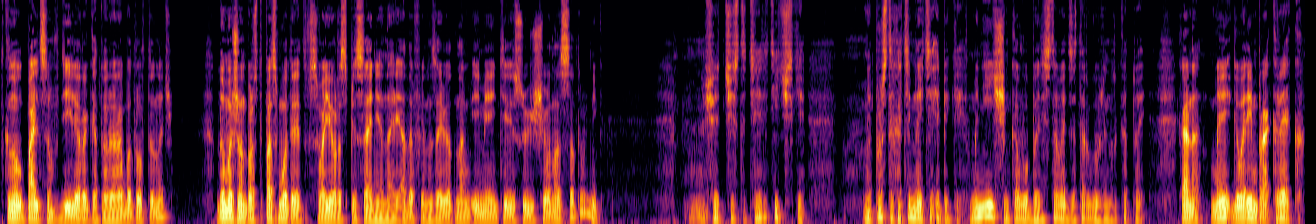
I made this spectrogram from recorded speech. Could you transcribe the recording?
ткнул пальцем в дилера, который работал в ту ночь? Думаешь, он просто посмотрит в свое расписание нарядов и назовет нам имя интересующего нас сотрудника? Все это чисто теоретически. Мы просто хотим найти Эбигейл. Мы не ищем, кого бы арестовать за торговлю наркотой. Хана, мы говорим про крэк,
